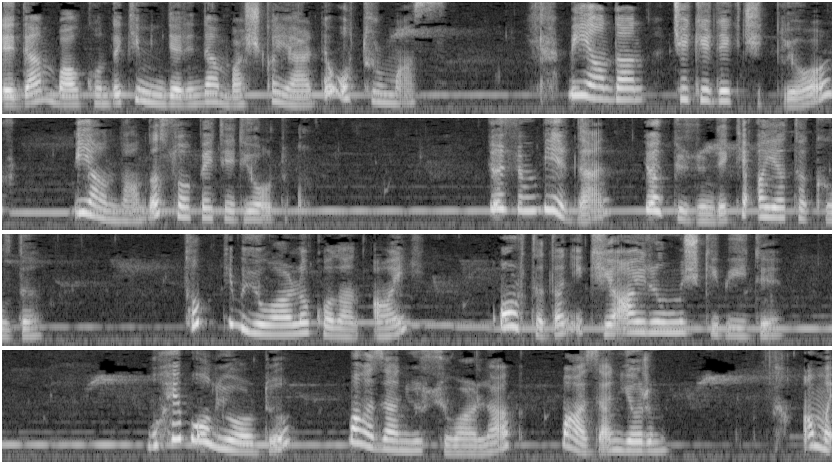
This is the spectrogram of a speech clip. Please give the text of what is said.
dedem balkondaki minderinden başka yerde oturmaz. Bir yandan çekirdek çitliyor, bir yandan da sohbet ediyorduk. Gözüm birden gökyüzündeki aya takıldı. Top gibi yuvarlak olan ay ortadan ikiye ayrılmış gibiydi. Bu hep oluyordu. Bazen yüz yuvarlak, bazen yarım. Ama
